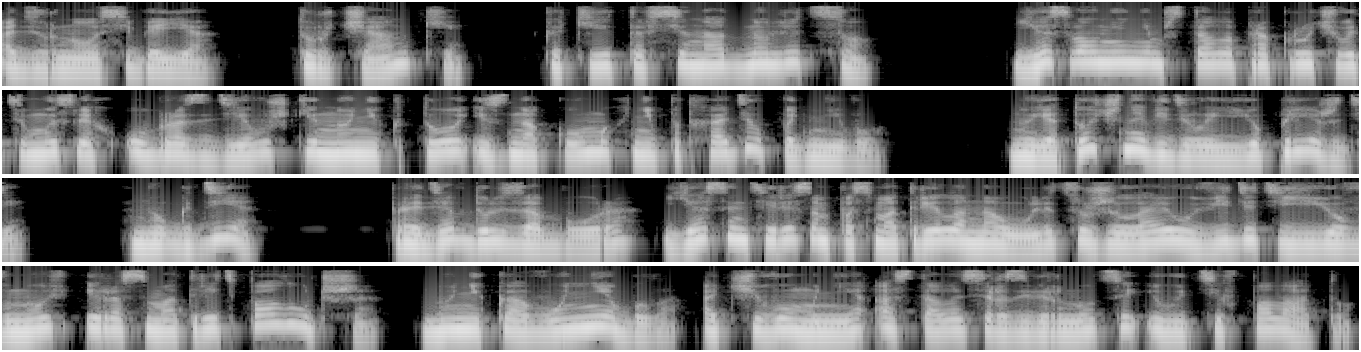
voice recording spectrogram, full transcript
одернула себя я. Турчанки? Какие-то все на одно лицо. Я с волнением стала прокручивать в мыслях образ девушки, но никто из знакомых не подходил под него. Но я точно видела ее прежде. Но где? Пройдя вдоль забора, я с интересом посмотрела на улицу, желая увидеть ее вновь и рассмотреть получше но никого не было, отчего мне осталось развернуться и уйти в палату.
